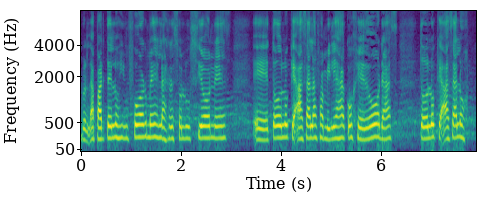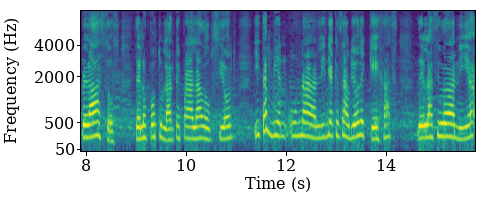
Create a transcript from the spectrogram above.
la parte de los informes, las resoluciones, eh, todo lo que hace a las familias acogedoras, todo lo que hace a los plazos de los postulantes para la adopción y también una línea que se abrió de quejas de la ciudadanía,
